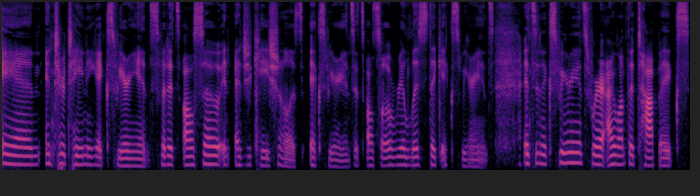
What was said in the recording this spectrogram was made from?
and entertaining experience, but it's also an educational experience. It's also a realistic experience. It's an experience where I want the topics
